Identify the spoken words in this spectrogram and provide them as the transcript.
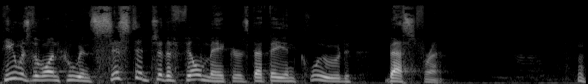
he was the one who insisted to the filmmakers that they include best friend.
